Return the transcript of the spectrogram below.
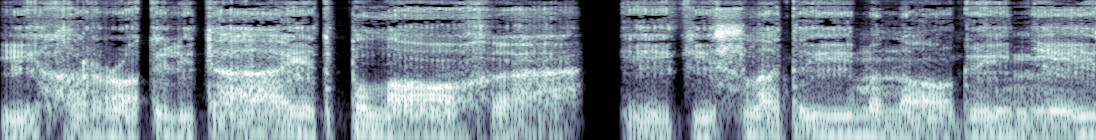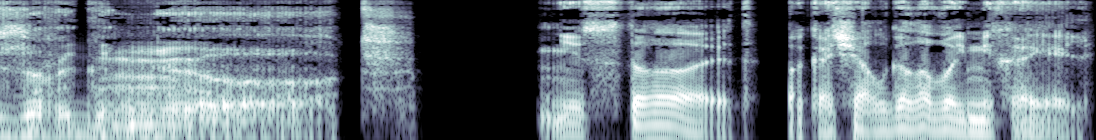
Их рот летает плохо, и кислоты много не изрыгнет. «Не стоит», — покачал головой Михаэль.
